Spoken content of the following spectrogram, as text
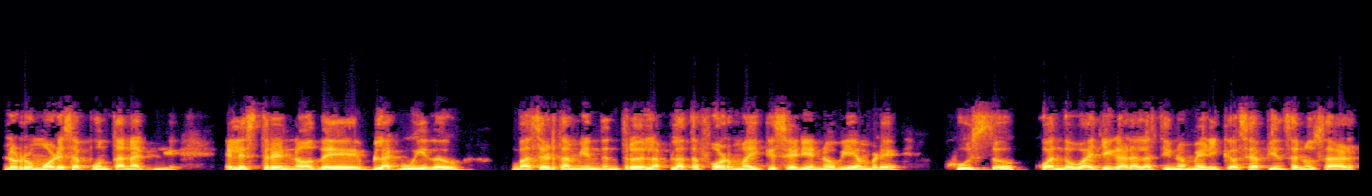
los rumores apuntan a que el estreno de Black Widow va a ser también dentro de la plataforma y que sería en noviembre, justo cuando va a llegar a Latinoamérica. O sea, piensan usar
